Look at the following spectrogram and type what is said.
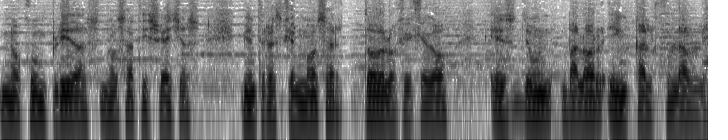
no cumplidas, no satisfechas, mientras que en Mozart todo lo que quedó es de un valor incalculable.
